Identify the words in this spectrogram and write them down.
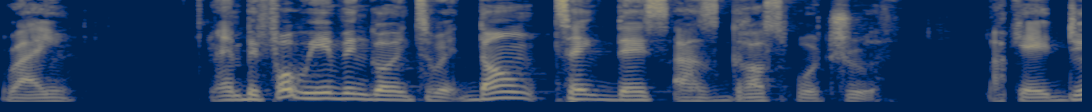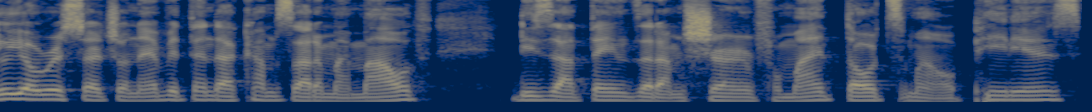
right and before we even go into it don't take this as gospel truth Okay, do your research on everything that comes out of my mouth. These are things that I'm sharing from my thoughts, my opinions,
